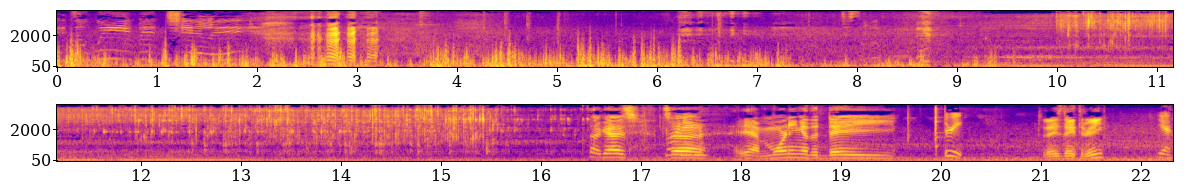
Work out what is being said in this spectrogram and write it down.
It's a wee bit chilly. Just a little bit. so, guys, it's uh, Morning. yeah, morning of the day. Three. Today's day three. Yeah.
